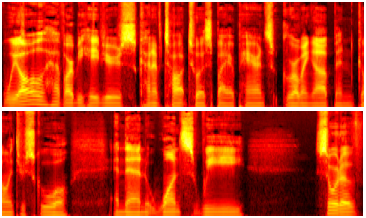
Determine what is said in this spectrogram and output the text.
we all have our behaviors kind of taught to us by our parents growing up and going through school. And then once we sort of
